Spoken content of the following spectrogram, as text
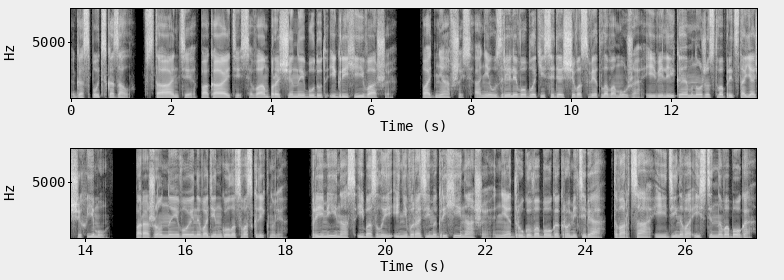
Господь сказал, «Встаньте, покайтесь, вам прощены будут и грехи ваши». Поднявшись, они узрели в облаке сидящего светлого мужа и великое множество предстоящих ему. Пораженные воины в один голос воскликнули. «Прими нас, ибо злы и невыразимы грехи наши, нет другого Бога, кроме Тебя, Творца и единого истинного Бога,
